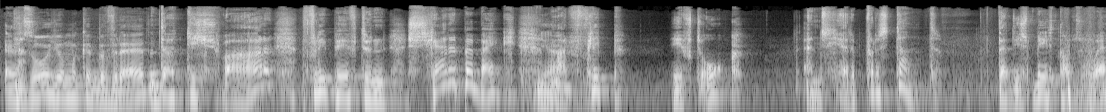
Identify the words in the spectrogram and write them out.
en zo Jommeke bevrijden? dat is waar. Flip heeft een scherpe bek, Ja. maar Flip heeft ook een scherp verstand. Dat is meestal zo, hè,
